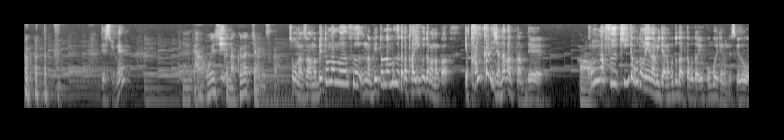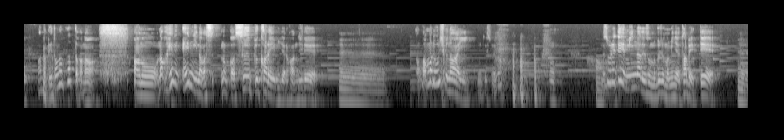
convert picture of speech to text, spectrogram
ですよね。えー、美味しくなくなっちゃうんですか？そうなんですあのベトナム風なベトナム風だかタイ風だかなんかいやタイカレーじゃなかったんであこんな風聞いたことねえなみたいなことだったことはよく覚えてるんですけどあんなベトナムだったかな？あのなんか変変になんかスなんかスープカレーみたいな感じでえー。なんかあんまり美味しくないんですよね。はあ。でそれでみんなでその部署のみんなで食べてえ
